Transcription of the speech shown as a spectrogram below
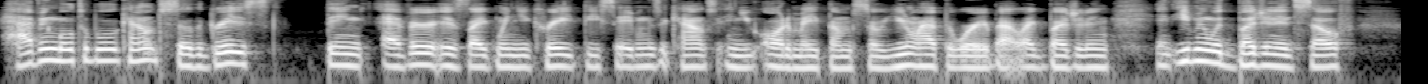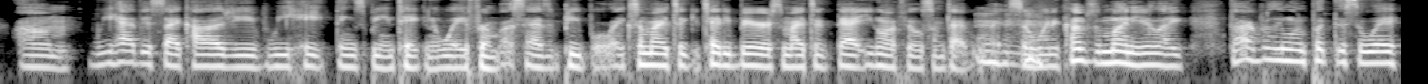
having multiple accounts. So the greatest thing ever is like when you create these savings accounts and you automate them so you don't have to worry about like budgeting. And even with budgeting itself, um, we have this psychology of we hate things being taken away from us as a people. Like somebody took your teddy bear, somebody took that, you're gonna feel some type of way. So when it comes to money, you're like, do I really want to put this away?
